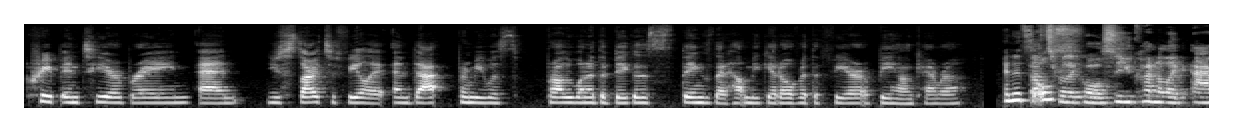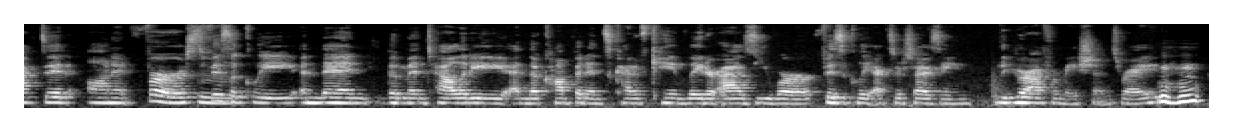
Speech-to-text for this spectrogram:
creep into your brain, and you start to feel it. And that, for me, was probably one of the biggest things that helped me get over the fear of being on camera. And it's That's also really cool. So you kind of like acted on it 1st Mm. physically, and then the mentality and the confidence kind of came later as you were physically exercising your affirmations, right? Mm-hmm.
